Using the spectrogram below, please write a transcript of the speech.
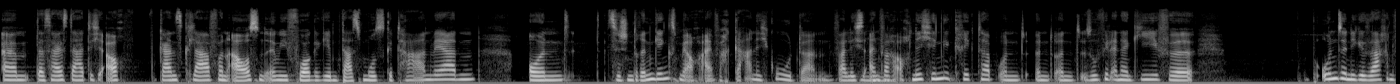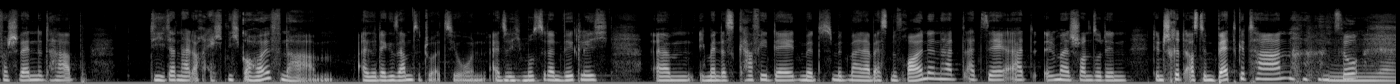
Ähm, das heißt, da hatte ich auch ganz klar von außen irgendwie vorgegeben, das muss getan werden. Und zwischendrin ging es mir auch einfach gar nicht gut dann, weil ich es einfach auch nicht hingekriegt habe und, und, und so viel Energie für unsinnige Sachen verschwendet habe, die dann halt auch echt nicht geholfen haben. Also der Gesamtsituation. Also ich musste dann wirklich, ähm, ich meine, das Kaffee-Date mit, mit meiner besten Freundin hat, hat, sehr, hat immer schon so den, den Schritt aus dem Bett getan. so. ja.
